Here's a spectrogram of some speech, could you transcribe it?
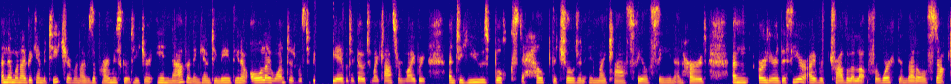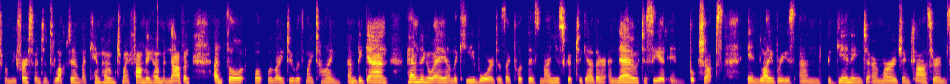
And then when I became a teacher, when I was a primary school teacher in Navan in County Meath, you know, all I wanted was to be be able to go to my classroom library and to use books to help the children in my class feel seen and heard. And earlier this year, I would travel a lot for work, and that all stopped when we first went into lockdown. I came home to my family home in Navan and thought, what will I do with my time? And began pounding away on the keyboard as I put this manuscript together. And now to see it in bookshops, in libraries, and beginning to emerge in classrooms,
